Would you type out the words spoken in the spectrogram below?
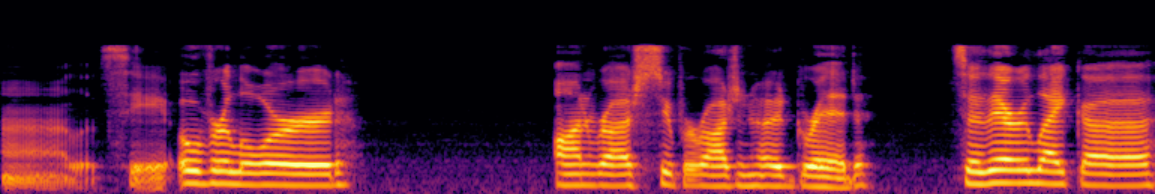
Uh, let's see, Overlord, Onrush, Super Robin Hood, Grid. So they're like a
